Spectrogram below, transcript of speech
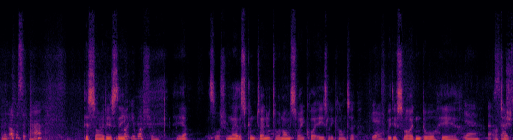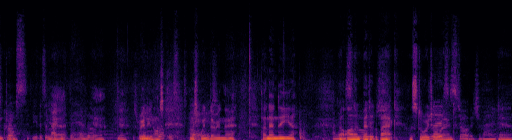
And then opposite that, This side is the. got your washroom. Yep. It's the washroom there. This can turn into an ensuite quite easily, can't it? Yeah. With your sliding door here. Yeah, that Partition door. across. There's a magnet there, look. Yeah, yeah. It's really nice. Nice window in there. And then the, uh, and the island bed at the back. Storage all Loads round. of storage around. Yeah.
